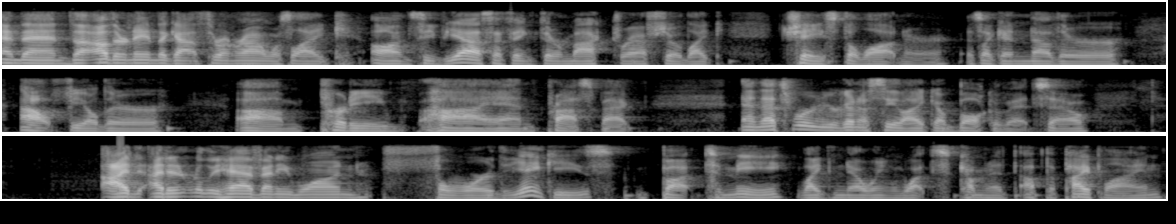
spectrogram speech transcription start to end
and then the other name that got thrown around was like on CBS. I think their mock draft showed like Chase DeLauter as like another outfielder um, pretty high end prospect, and that's where you're going to see like a bulk of it. So I, I didn't really have anyone for the Yankees, but to me, like knowing what's coming up the pipeline,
